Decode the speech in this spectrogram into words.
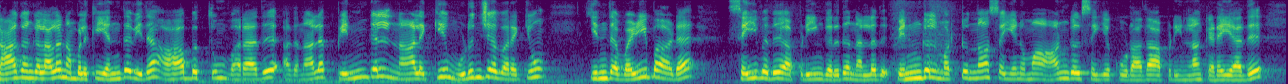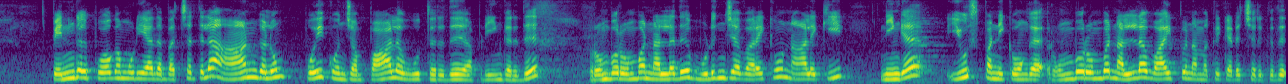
நாகங்களால் நம்மளுக்கு எந்தவித ஆபத்தும் வராது. அதனால் பெண்கள் நாளைக்கு முடிஞ்ச வரைக்கும் இந்த வழிபாடை செய்வது அப்படிங்கிறது நல்லது. பெண்கள் மட்டும்தான் செய்யணுமா? ஆண்கள் செய்யக்கூடாதா? அப்படின்லாம் கிடையாது. பெண்கள் போக முடியாத பட்சத்தில் ஆண்களும் போய் கொஞ்சம் பாலை ஊற்றுறது அப்படிங்கிறது ரொம்ப ரொம்ப நல்லது. முடிஞ்ச வரைக்கும் நாளைக்கு நீங்கள் யூஸ் பண்ணிக்கோங்க. ரொம்ப ரொம்ப நல்ல வாய்ப்பு நமக்கு கிடைச்சிருக்குது.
